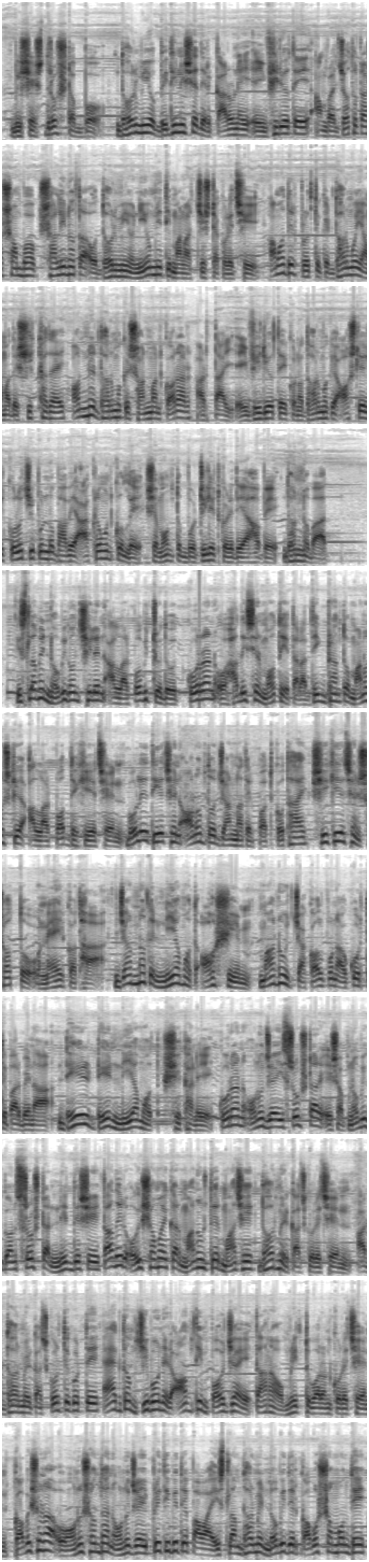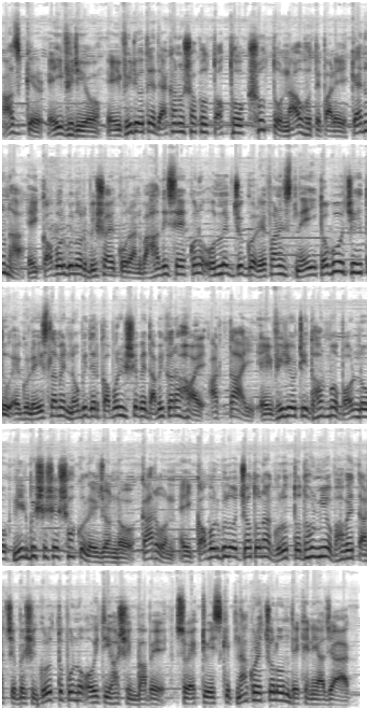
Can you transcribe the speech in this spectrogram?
বিশেষ দ্রষ্টব্য। ধর্মীয় বিধিনিষেধের কারণে এই ভিডিওতে আমরা যতটা সম্ভব শালীনতা ও ধর্মীয় নিয়মনীতি মানার চেষ্টা করেছি। আমাদের প্রত্যেকের ধর্মই আমাদের শিক্ষা দেয়, অন্যের ধর্মকে সম্মান করার, আর তাই এই ভিডিওতে কোনো ধর্মকে অশ্লীল, কুরুচিপূর্ণভাবে আক্রমণ করলে সে মন্তব্য ডিলিট করে দেয়া হবে। ধন্যবাদ। ইসলামের নবীগণ ছিলেন আল্লাহর পবিত্র দূত। কোরআন ও হাদিসের মতে তারা দিগ্ভ্রান্ত মানুষকে আল্লাহর পথ দেখিয়েছেন। বলে দিয়েছেন, অনন্ত জান্নাতের পথ কোথায়? শিখিয়েছেন সত্য ও ন্যায়ের কথা। জান্নাতের নিয়ামত অসীম। মানুষ যা কল্পনাও করতে পারবে না। ঢের ঢের নিয়ামত সেখানে। কোরআন অনুযায়ী স্রষ্টার এসব নবীগণ স্রষ্টার নির্দেশে তাদের ওই সময়কার মানুষদের মাঝে ধর্মের কাজ করেছেন। আর ধর্মের কাজ করতে করতে একদম জীবনের অন্তিম পর্যায়ে তারাও মৃত্যুবরণ করেছেন। গবেষণা ও অনুসন্ধান অনুযায়ী পৃথিবীতে পাওয়া ইসলাম ধর্মের নবীদের কবর সম্বন্ধে আজকের এই ভিডিও। এই ভিডিওতে দেখানো সকল তথ্য সত্য নাও হতে পারে। কেননা, এই কবরগুলোর বিষয়ে কোরআন বা হাদিসে কোনো উল্লেখযোগ্য রেফারেন্স নেই। তবুও যেহেতু এগুলো ইসলামের নবীদের কবর হিসেবে দাবি করা হয়, আর তাই এই ভিডিওটি ধর্ম, বর্ণ, নির্বিশেষে সকলের জন্য। কারণ, এই কবরগুলো যত না গুরুত্ব ধর্মীয় ভাবে তার চেয়ে বেশি গুরুত্বপূর্ণ ঐতিহাসিকভাবে। সো একটু স্কিপ না করে চলুন দেখে নেওয়া যাক।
